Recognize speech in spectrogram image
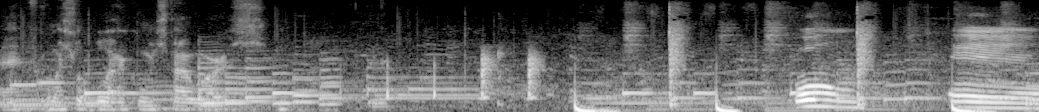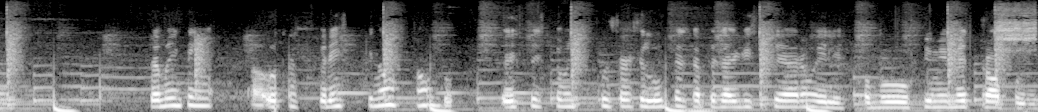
É, ficou mais popular com Star Wars. Bom, é... também tem outras referências que não são do... especificamente por George Lucas, apesar de inspiraram ele, como o filme Metrópolis,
